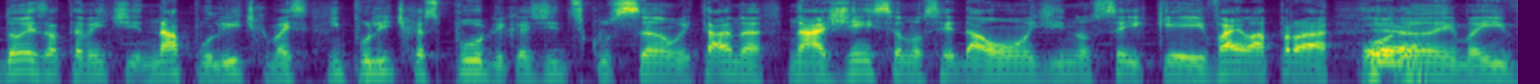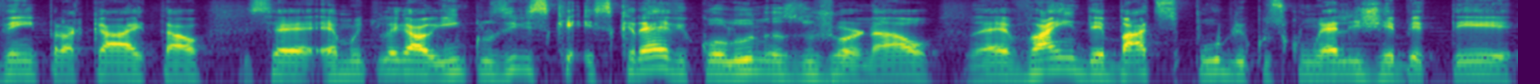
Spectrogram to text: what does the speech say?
não exatamente na política, mas em políticas públicas de discussão e tá na, na agência não sei da onde, e não sei o que, e vai lá pra é. Roraima é. e vem pra cá e tal. Isso é, é muito legal. E inclusive escreve colunas do jornal, né? Vai em debates públicos com LGBT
